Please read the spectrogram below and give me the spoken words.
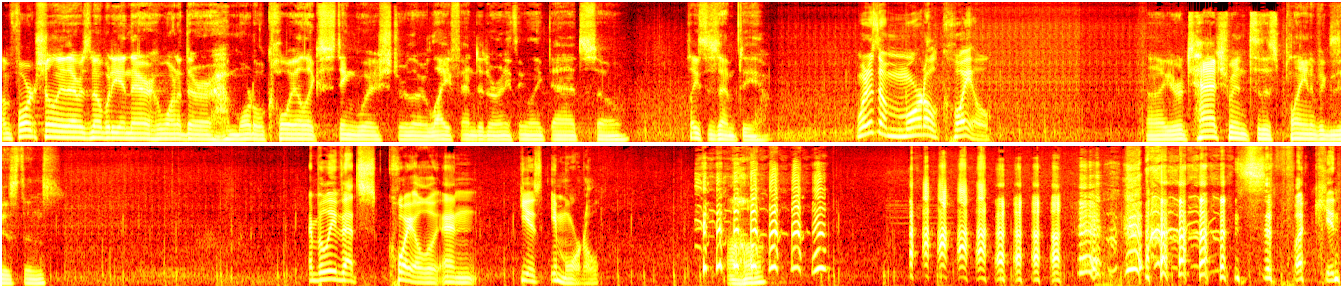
Unfortunately, there was nobody in there who wanted their mortal coil extinguished or their life ended or anything like that. So, place is empty. What is a mortal coil? Uh, your attachment to this plane of existence. I believe that's coil, and he is immortal. Uh huh. it's a fucking.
